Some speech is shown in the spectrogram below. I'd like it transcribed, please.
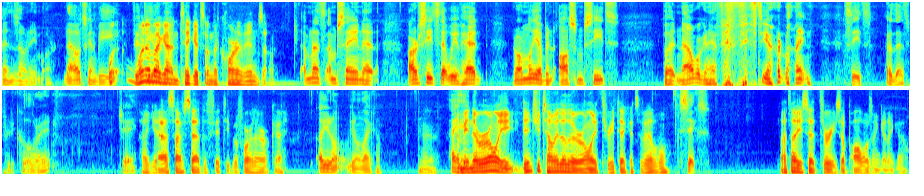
end zone anymore. Now it's going to be. What, when have I gotten tickets on the corner of the end zone? I'm not. I'm saying that our seats that we've had normally have been awesome seats, but now we're going to have 50 yard line seats. Oh, that's pretty cool, right? Jay, I guess I've sat the 50 before. They're okay. oh, you don't you don't like them? Yeah. I I, mean, there were only. Didn't you tell me though there were only three tickets available? Six. I thought you said three, so Paul wasn't going to go.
